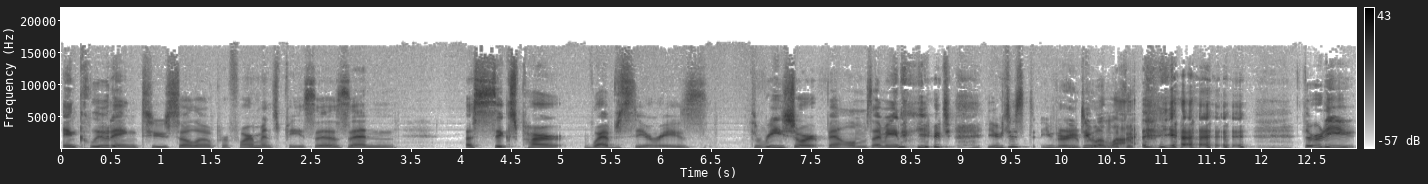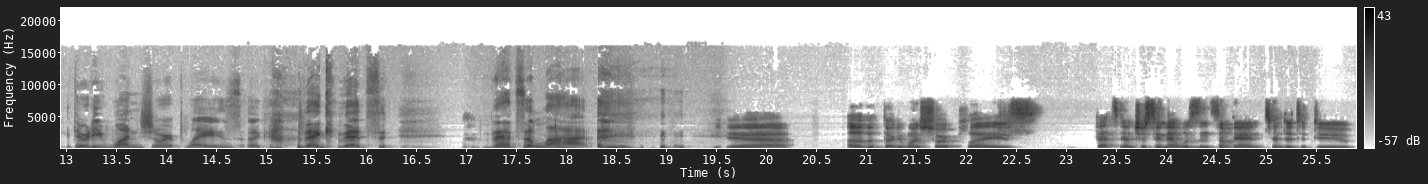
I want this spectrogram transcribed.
including two solo performance pieces and a six-part web series three short films i mean you you just you, Very you do a lot prolific. yeah 30 31 short plays like that's that's a lot yeah. Uh, the 31 short plays, that's interesting. That wasn't something I intended to do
